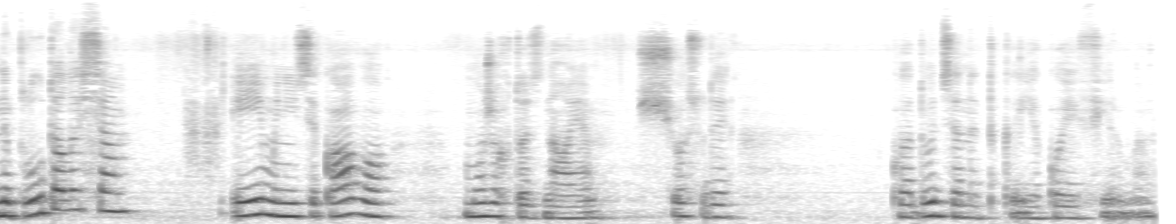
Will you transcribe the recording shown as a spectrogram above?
не плуталися. І мені цікаво, може хтось знає, що сюди кладуть за нитки, якої фірми.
